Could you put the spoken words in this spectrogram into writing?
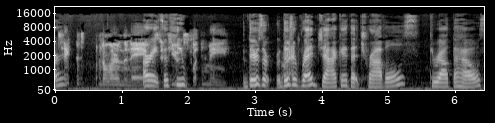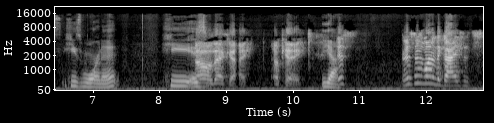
I don't take the time to learn the names. All right, so if you he- me, there's a there's a red jacket that travels throughout the house. He's worn it. He is oh, that guy. Okay. yeah. This this is one of the guys that's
